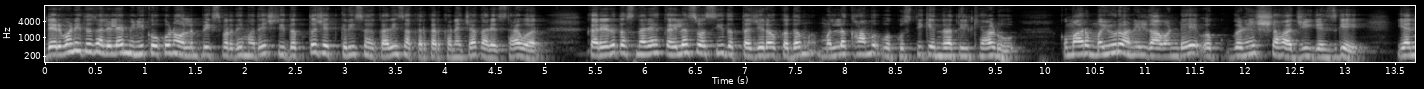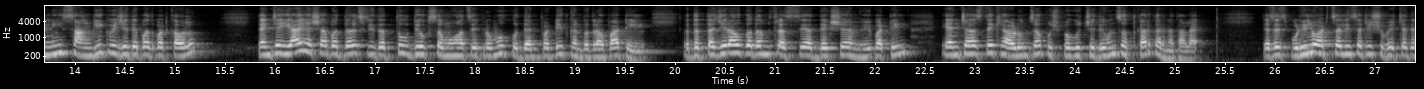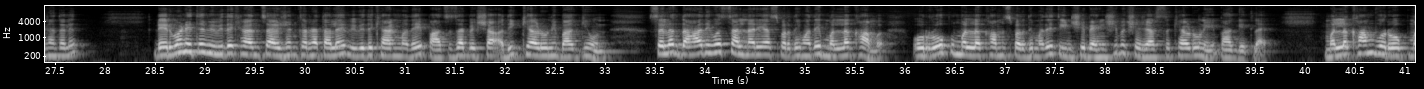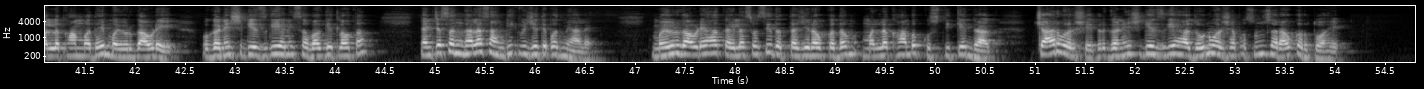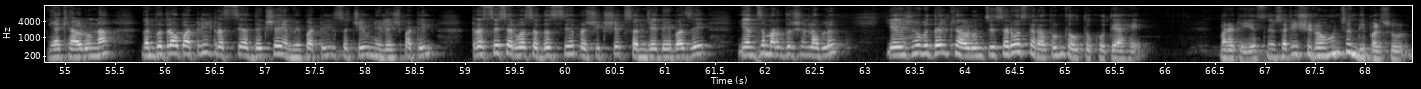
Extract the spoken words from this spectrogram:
डेरवण इथं झालेल्या mini Konkan Olympic स्पर्धेमध्ये श्री दत्त शेतकरी सहकारी साखर कारखान्याच्या कार्यस्थळावर कार्यरत असणाऱ्या कैलासवासी दत्ताजीराव कदम मल्लखांब व कुस्ती केंद्रातील खेळाडू कुमार मयूर अनिल गावंडे व गणेश शहाजी गेजगे यांनी सांघिक विजेतेपद पटकावलं. त्यांच्या या यशाबद्दल श्री दत्त उद्योग समूहाचे प्रमुख उद्यान पंडित गणपतराव पाटील व दत्ताजीराव कदम ट्रस्टचे अध्यक्ष एम व्ही पाटील यांच्या हस्ते खेळाडूंचा पुष्पगुच्छ देऊन सत्कार करण्यात आला आहे तसेच पुढील वाटचालीसाठी शुभेच्छा देण्यात आल्या डेरवण येथे विविध खेळांचं आयोजन करण्यात आलं आहे विविध खेळांमध्ये पाच हजारपेक्षा अधिक खेळाडूंनी भाग घेऊन सलग दहा दिवस चालणाऱ्या या स्पर्धेमध्ये मल्लखांब व रोप मल्लखांब स्पर्धेमध्ये तीनशे ब्याऐंशीपेक्षा जास्त खेळाडूंनी भाग घेतला आहे मल्लखांब व रोप मल्लखांबमध्ये मयूर गावडे व गणेश गेजगे यांनी सहभाग घेतला होता. त्यांच्या संघाला सांघिक विजेतेपद मिळालं आहे मयूर गावडे हा कैलासवासी दत्ताजीराव कदम मल्लखांब कुस्ती केंद्रात चार वर्षे तर गणेश गेजगे हा दोन वर्षापासून सराव करतो आहे. या खेळाडूंना गणपतराव पाटील ट्रस्टचे अध्यक्ष एम ए पाटील सचिव निलेश पाटील ट्रस्टचे सर्व सदस्य प्रशिक्षक संजय देबाजे यांचं मार्गदर्शन लाभलं. या यशाबद्दल खेळाडूंचे सर्व स्तरातून कौतुक होते आहे. मराठी एस न्यूजसाठी शिरोहून संदीप अडसूळ.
